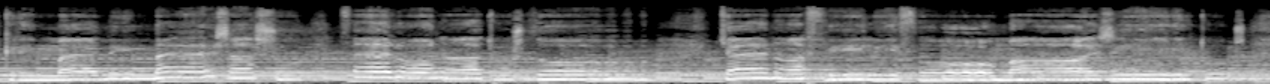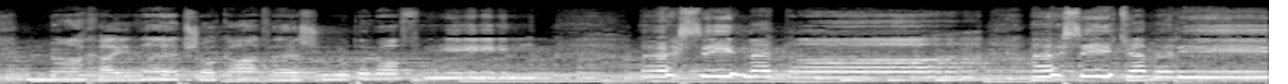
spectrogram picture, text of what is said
Αυτή κρυμμένη μέσα σου Θέλω να τους δω Και να φιληθώ μαζί τους Να χαϊδέψω κάθε σου προφίλ. Εσύ μετά Εσύ και πριν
